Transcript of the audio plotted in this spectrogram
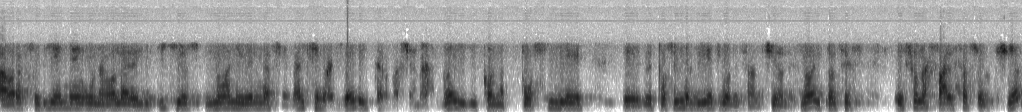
ahora se viene una ola de litigios no a nivel nacional, sino a nivel internacional, ¿no? Y, con la posible, eh, el posible riesgo de sanciones, ¿no? Entonces, es una falsa solución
